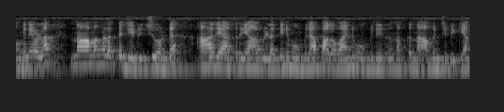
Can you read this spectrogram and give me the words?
അങ്ങനെയുള്ള നാമങ്ങളൊക്കെ ജപിച്ചുകൊണ്ട് ആ രാത്രി ആ വിളക്കിന് മുമ്പിൽ ആ ഭഗവാന്റെ മുമ്പിലിരുന്ന് നമുക്ക് നാമം ജപിക്കാം.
